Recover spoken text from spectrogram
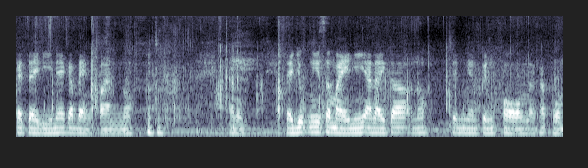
ก็ใจดีแม่ก็แบ่งปันเนาะครับผมแต่ยุคนี้สมัยนี้อะไรก็เนาะเป็นเงินเป็นทองนะครับ ผม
